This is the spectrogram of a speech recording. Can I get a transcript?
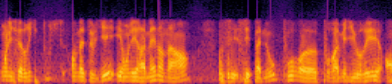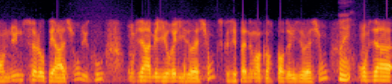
On les fabrique tous en atelier et on les ramène un à un ces, panneaux pour, euh, pour améliorer en une seule opération. Du coup, on vient améliorer l'isolation, parce que ces panneaux incorporent de l'isolation. On vient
